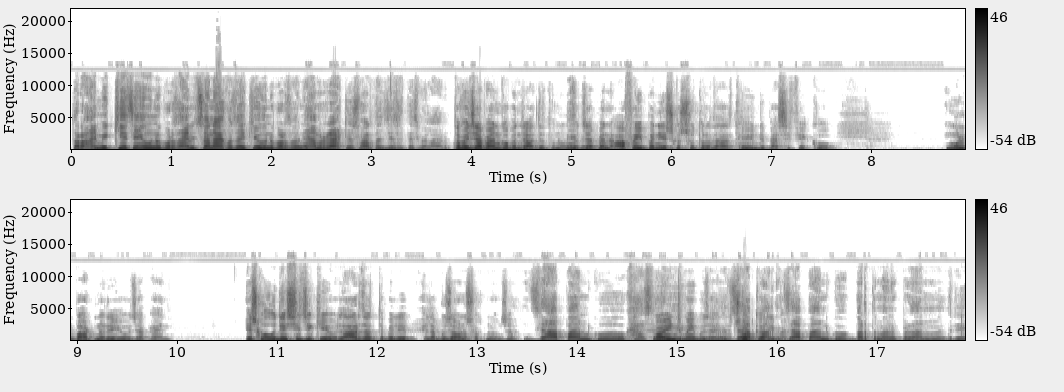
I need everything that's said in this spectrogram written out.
तर हामी के चाहिँ हुनुपर्छ हामी चनाखो चाहिँ के हुनुपर्छ भने हाम्रो राष्ट्रिय स्वार्थ जे छ त्यसमा लाग्नु तपाईँ जापानको पनि राजदूत हुनुभयो जापान आफै पनि यसको सूत्रधार थियो इन्डो पेसिफिकको मूल पार्टनरै हो जापान। यसको उद्देश्य चाहिँ के हो? लार्जर तपाईँले यसलाई बुझाउन सक्नुहुन्छ? जापानको खास पोइन्टमै बुझाइदिनु, जापान छोटकरीमा। जापानको वर्तमान प्रधानमन्त्री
